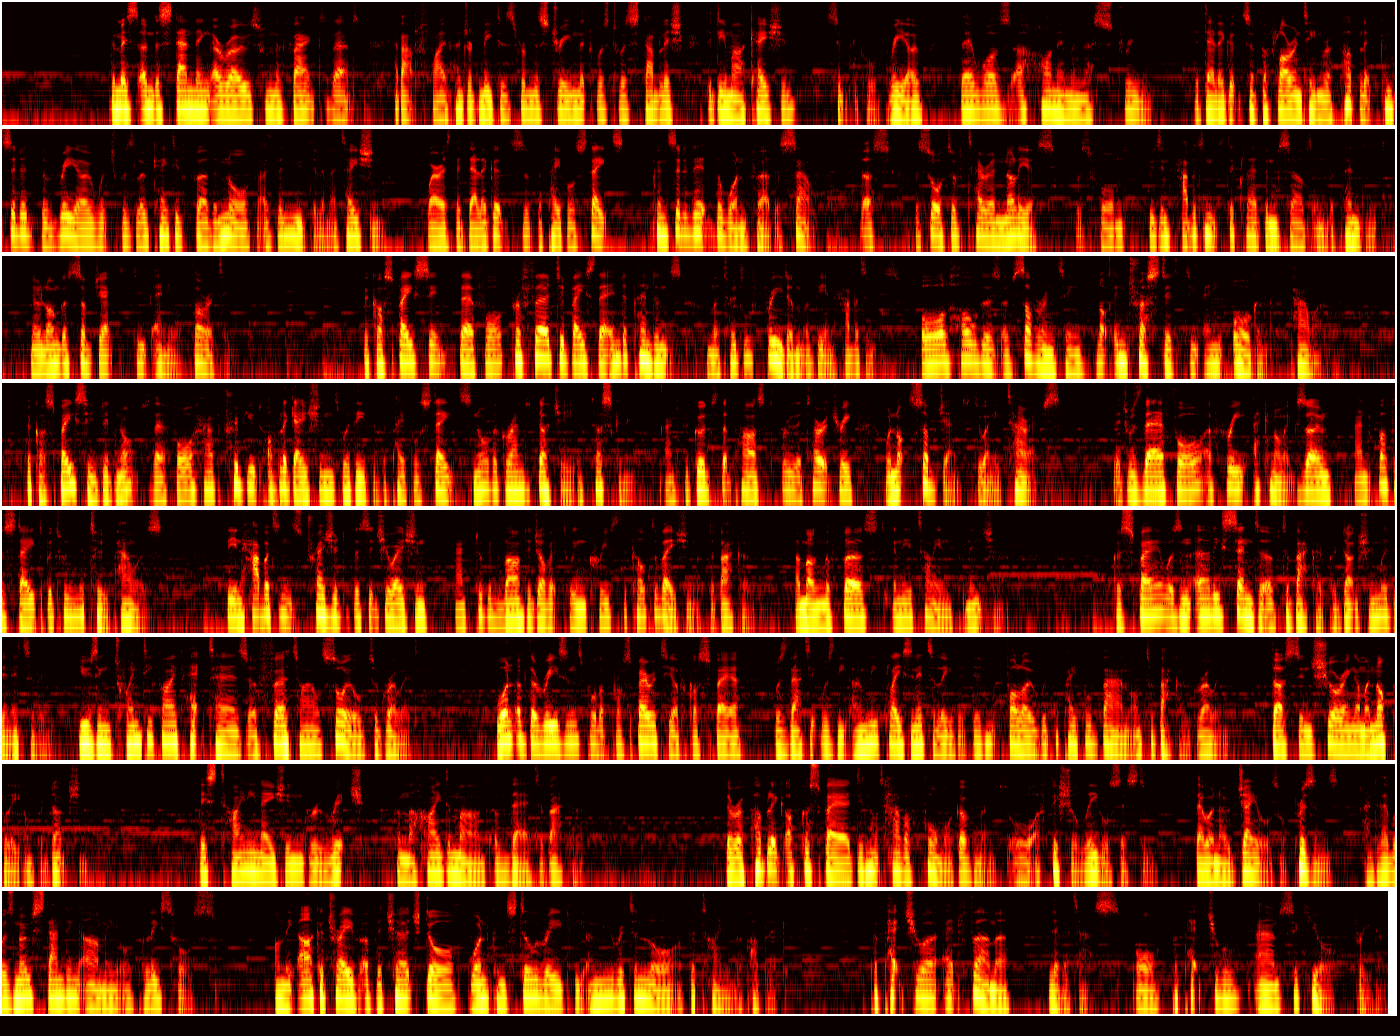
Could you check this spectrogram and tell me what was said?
The misunderstanding arose from the fact that, about 500 metres from the stream that was to establish the demarcation, simply called Rio, there was a homonymous stream. The delegates of the Florentine Republic considered the Rio which was located further north as the new delimitation, whereas the delegates of the Papal States considered it the one further south. Thus, a sort of terra nullius was formed whose inhabitants declared themselves independent, no longer subject to any authority. The Cospaci, therefore, preferred to base their independence on the total freedom of the inhabitants, all holders of sovereignty not entrusted to any organ of power. The Cospaci did not, therefore, have tribute obligations with either the Papal States nor the Grand Duchy of Tuscany and the goods that passed through the territory were not subject to any tariffs. It was therefore a free economic zone and buffer state between the two powers. The inhabitants treasured the situation and took advantage of it to increase the cultivation of tobacco, among the first in the Italian peninsula. Cospaia was an early centre of tobacco production within Italy, using 25 hectares of fertile soil to grow it. One of the reasons for the prosperity of Cospaia was that it was the only place in Italy that didn't follow with the papal ban on tobacco growing, thus ensuring a monopoly on production. This tiny nation grew rich from the high demand of their tobacco. The Republic of Cospaia did not have a formal government or official legal system. There were no jails or prisons, and there was no standing army or police force, on the architrave of the church door, one can still read the only written law of the tiny republic Perpetua et firma libertas, or perpetual and secure freedom.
